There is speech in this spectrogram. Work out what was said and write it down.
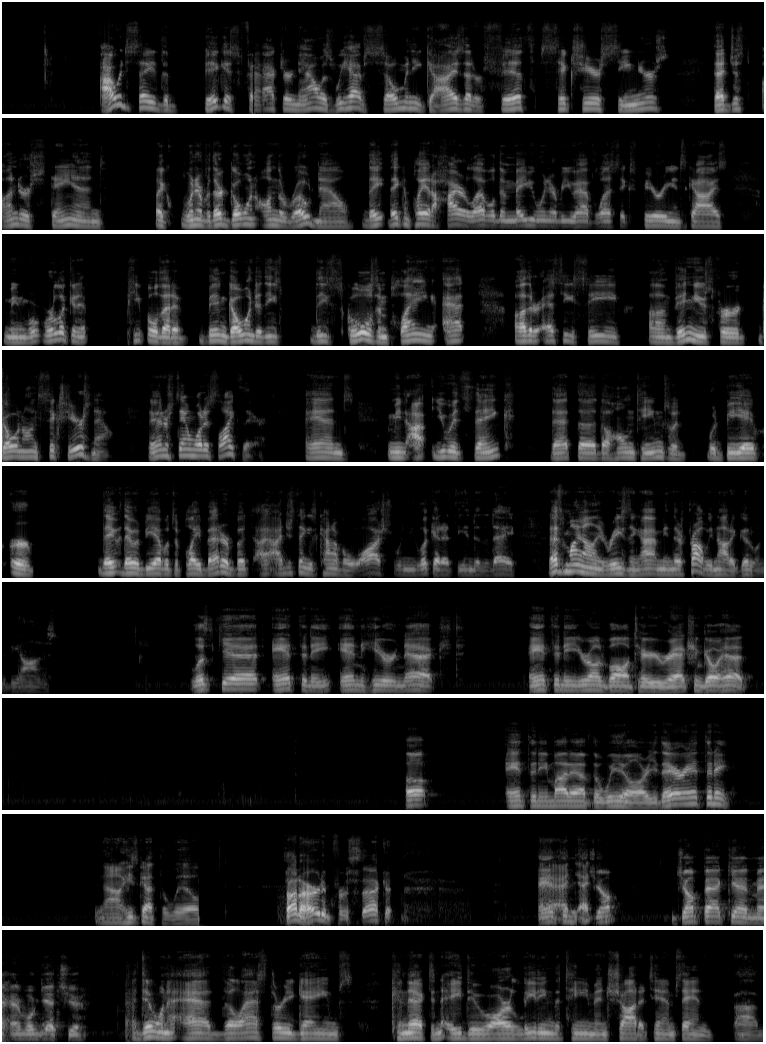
I would say the biggest factor now is we have so many guys that are fifth, six year seniors that just understand like whenever they're going on the road now, they, they can play at a higher level than maybe whenever you have less experienced guys. I mean, we're, we're looking at people that have been going to these these schools and playing at other SEC um, venues for going on six years now. They understand what it's like there, and I mean, I, you would think that the the home teams would would be able or they they would be able to play better, but I, I just think it's kind of a wash when you look at it at the end of the day. That's my only reasoning. I mean, there's probably not a good one to be honest. Let's get Anthony in here next. Anthony, you're on voluntary reaction. Go ahead. Oh, Anthony might have the wheel. Are you there, Anthony? No, he's got the wheel. Thought I heard him for a second. Anthony, I- I- jump jump back in, man. We'll get you. I did want to add the last three games, Knecht and Aidoo are leading the team in shot attempts, and uh,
